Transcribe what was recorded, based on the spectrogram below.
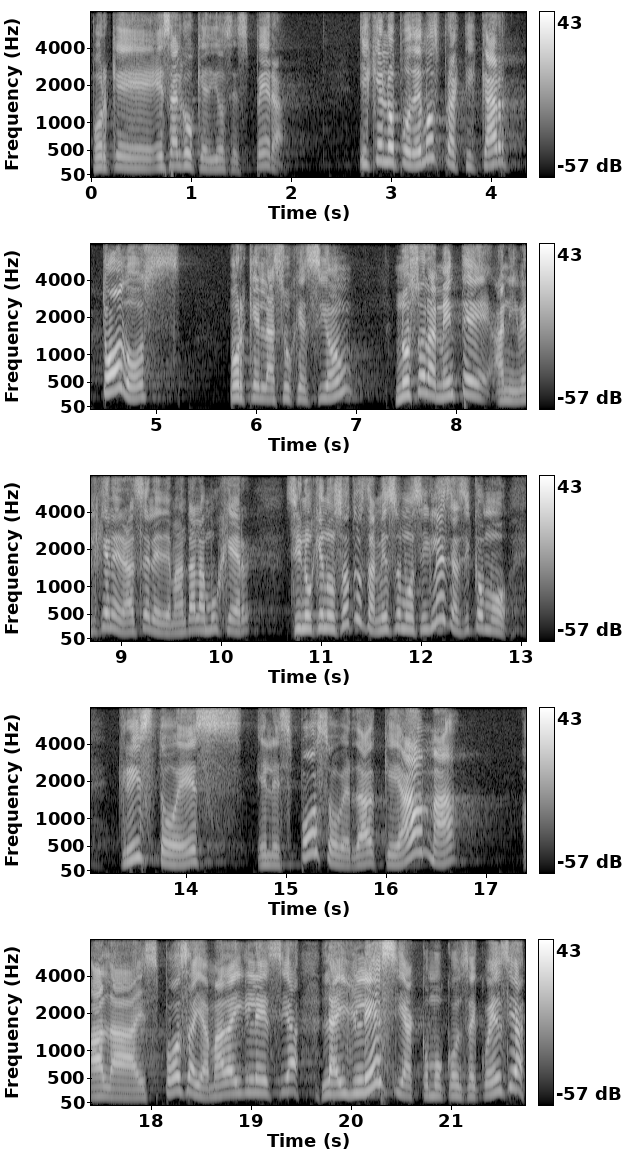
porque es algo que Dios espera. Y que lo podemos practicar todos, porque la sujeción no solamente a nivel general se le demanda a la mujer, sino que nosotros también somos iglesia, así como Cristo es el esposo, ¿verdad? Que ama a la esposa llamada iglesia, la iglesia como consecuencia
